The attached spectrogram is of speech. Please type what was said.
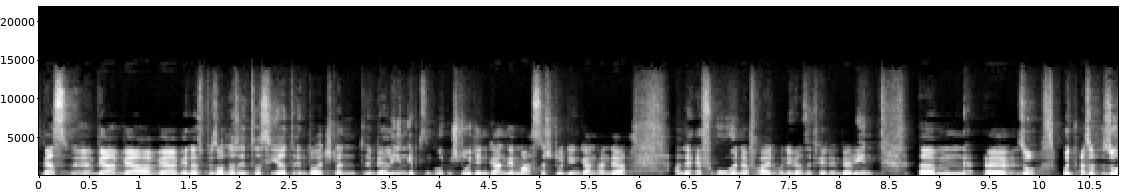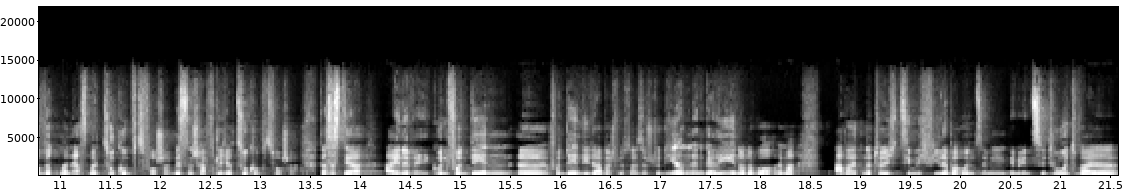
Wer's, äh, wer, wer, wer, wen das besonders interessiert, in Deutschland, in Berlin gibt es einen guten Studiengang, den Masterstudiengang an der, an der FU, an der Freien Universität in Berlin. Ähm, äh, so, und also so wird man erstmal Zukunftsforscher, wissenschaftlicher Zukunftsforscher. Zukunftsforscher. Das ist der eine Weg. Und von denen, äh, von denen, die da beispielsweise studieren, in Berlin oder wo auch immer, arbeiten natürlich ziemlich viele bei uns im, im Institut, weil,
